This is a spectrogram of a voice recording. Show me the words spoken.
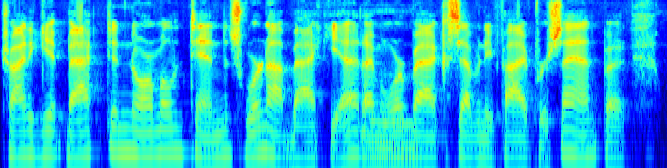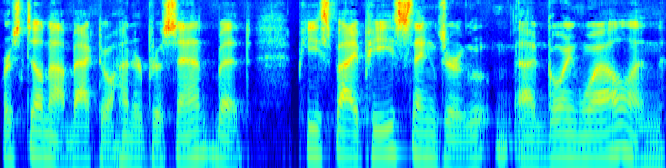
trying to get back to normal attendance. We're not back yet. I mean, we're back 75%, but we're still not back to 100%. But piece by piece, things are uh, going well, and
